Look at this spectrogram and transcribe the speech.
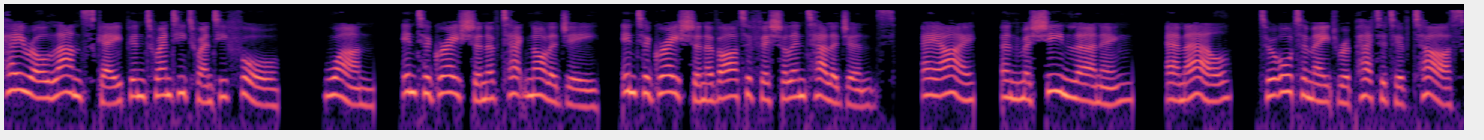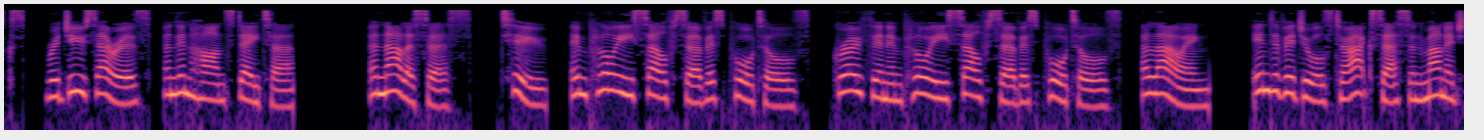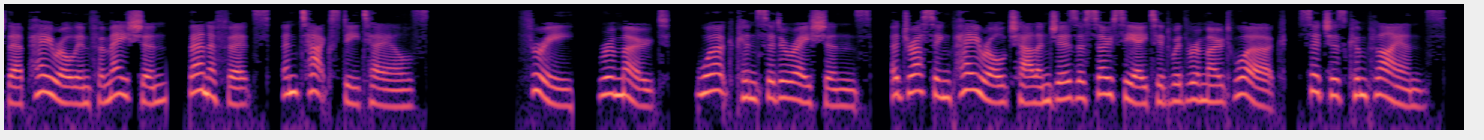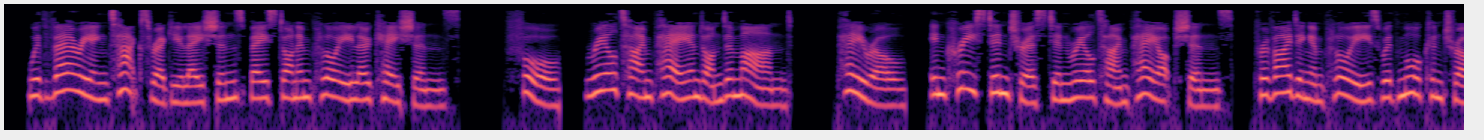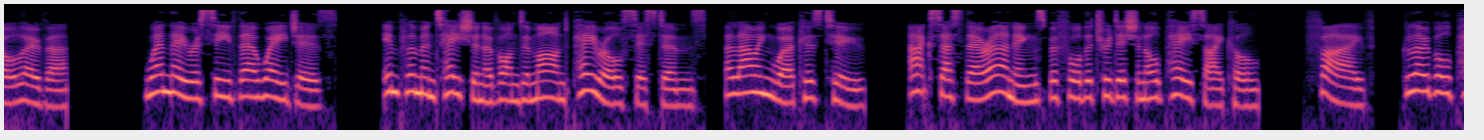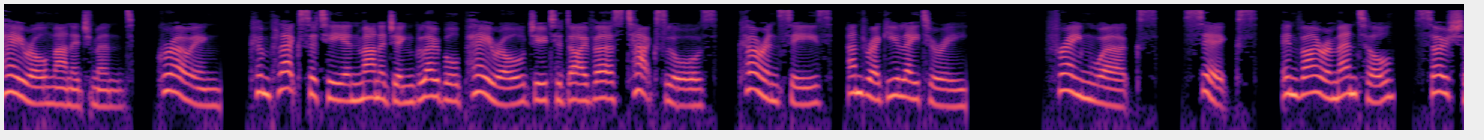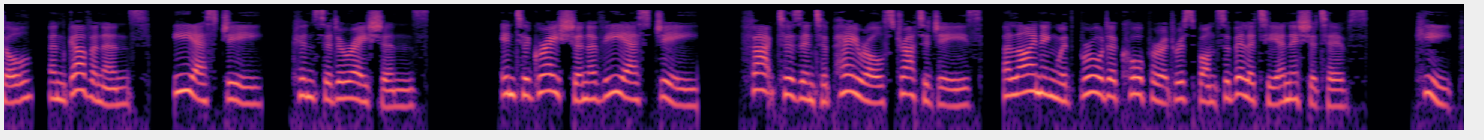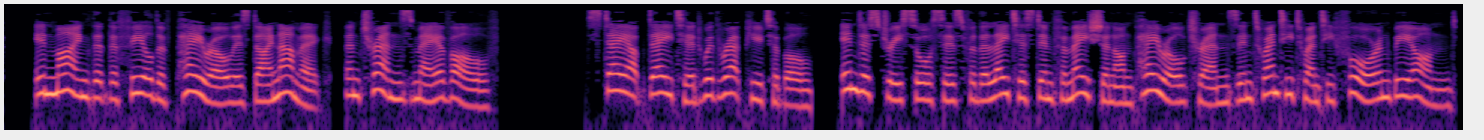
payroll landscape in 2024. 1. Integration of technology. Integration of artificial intelligence, AI, and machine learning, ML, to automate repetitive tasks, reduce errors, and enhance data analysis. 2. Employee self-service portals. Growth in employee self-service portals, allowing individuals to access and manage their payroll information, benefits, and tax details. 3. Remote work considerations addressing payroll challenges associated with remote work, such as compliance with varying tax regulations based on employee locations. 4. Real-time pay and on-demand payroll. Increased interest in real-time pay options, providing employees with more control over when they receive their wages. Implementation of on-demand payroll systems, allowing workers to access their earnings before the traditional pay cycle. 5. Global payroll management. Growing complexity in managing global payroll due to diverse tax laws, currencies, and regulatory frameworks. 6. Environmental, social, and governance ESG considerations. Integration of ESG factors into payroll strategies, aligning with broader corporate responsibility initiatives. Keep in mind that the field of payroll is dynamic, and trends may evolve. Stay updated with reputable industry sources for the latest information on payroll trends in 2024 and beyond.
